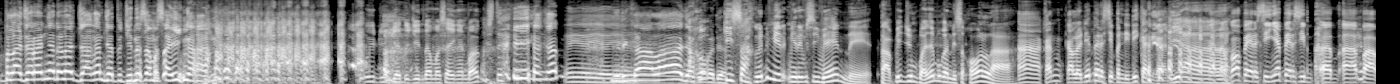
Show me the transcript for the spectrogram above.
pelajarannya adalah jangan jatuh cinta sama saingan. Wih, dia jatuh cinta sama saingan bagus tuh. iya kan? Iya iya Jadi kalah aja Aku sama dia. kisahku ini mirip, mirip si Bene, tapi jumpanya bukan di sekolah. Ah kan kalau dia versi pendidikan kan. Iya. Kalau kau versinya versi eh, apa?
